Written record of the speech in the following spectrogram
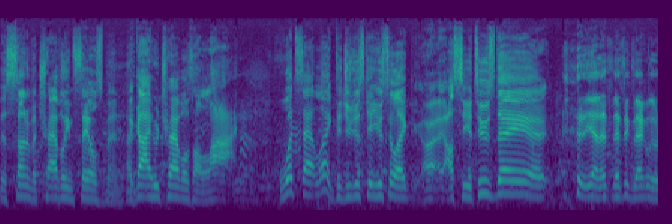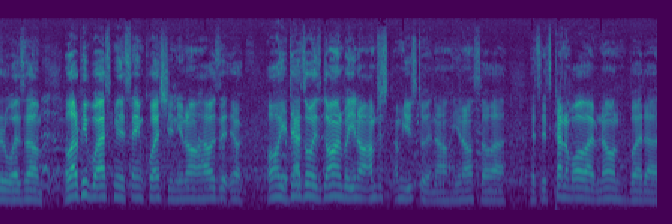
the son of a traveling salesman, a guy who travels a lot. What's that like? Did you just get used to like, right, I'll see you Tuesday? yeah, that's that's exactly what it was. Um, a lot of people ask me the same question. You know, how is it? Oh, your dad's always gone, but you know, I'm just I'm used to it now. You know, so. Uh, it's, it's kind of all I've known. But uh,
